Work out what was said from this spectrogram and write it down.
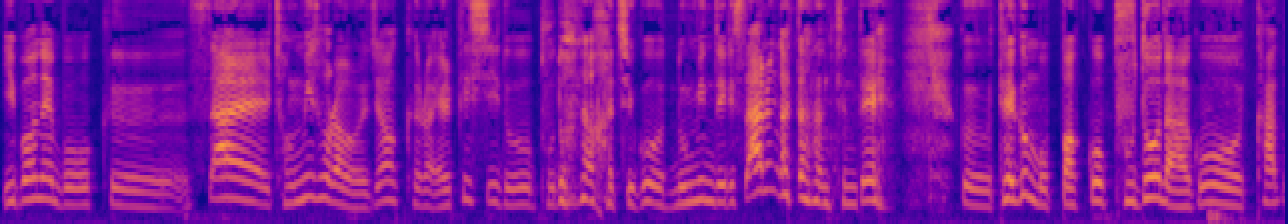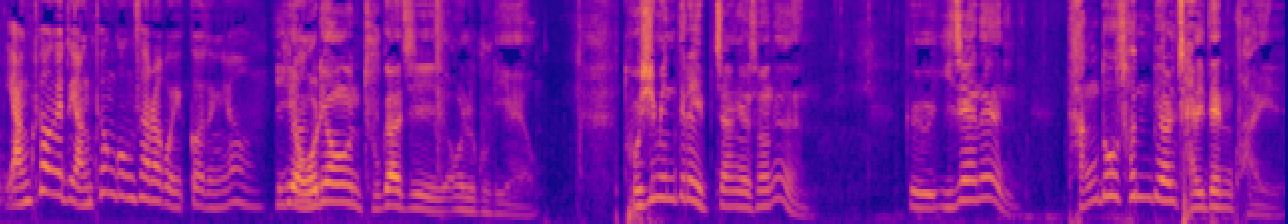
이번에 뭐 그 쌀 정미소라고 그러죠. 그런 LPC도 부도 나가지고 농민들이 쌀은 갖다 놨는데 그 대금 못 받고 부도 나고 각 양평에도 양평공사라고 있거든요. 이게 이런- 어려운 두 가지 얼굴이에요. 도시민들의 입장에서는 그 이제는 당도 선별 잘 된 과일,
